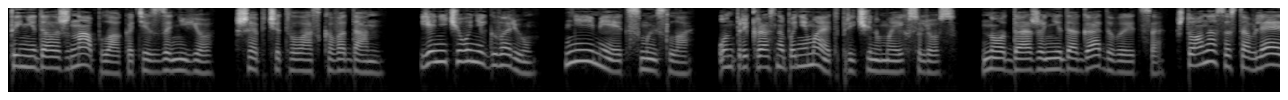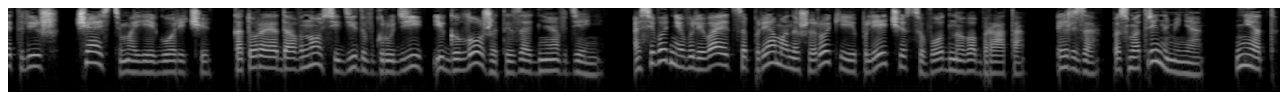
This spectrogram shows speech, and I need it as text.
«Ты не должна плакать из-за нее», — шепчет ласково Дан. «Я ничего не говорю. Не имеет смысла. Он прекрасно понимает причину моих слез, но даже не догадывается, что она составляет лишь часть моей горечи, которая давно сидит в груди и гложет изо дня в день. А сегодня выливается прямо на широкие плечи сводного брата. «Эльза, посмотри на меня». «Нет,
